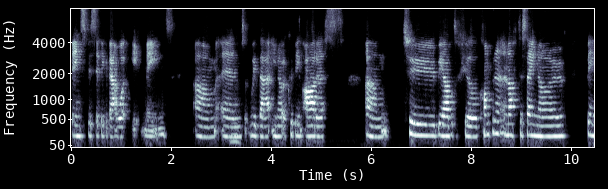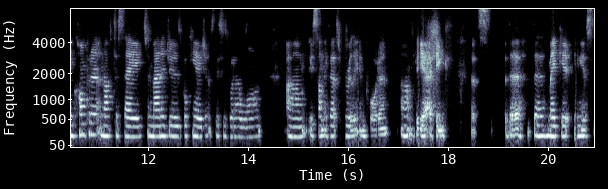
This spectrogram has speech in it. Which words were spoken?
being specific about what it means. Um, and with that, you know, equipping artists um, to be able to feel confident enough to say no, being confident enough to say to managers, booking agents, this is what I want, um, is something that's really important. Um, but yeah, I think that's the the make it thing is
